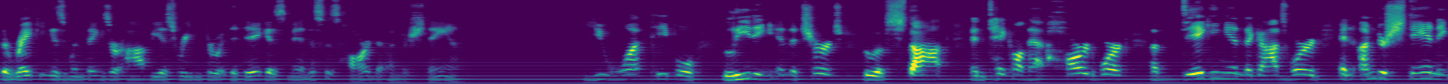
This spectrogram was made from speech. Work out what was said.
The raking is when things are obvious reading through it. The dig is, man, this is hard to understand. You want people leading in the church who have stopped and take on that hard work of digging into God's Word and understanding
